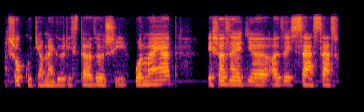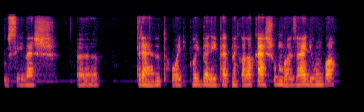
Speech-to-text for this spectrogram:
sok kutya megőrizte az ősi formáját, és az egy, az egy 100-120 éves trend, hogy, hogy beléphetnek a lakásunkba, az ágyunkba,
